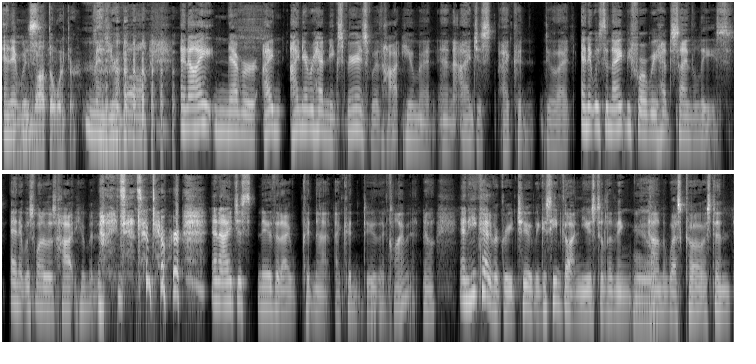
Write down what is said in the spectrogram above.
and it was not the winter. miserable and i never i i never had any experience with hot humid and i just i couldn't do it and it was the night before we had to sign the lease and it was one of those hot humid nights in september and i just knew that i could not i couldn't do the climate no and he kind of agreed too because he'd gotten used to living Yeah. on the west coast and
